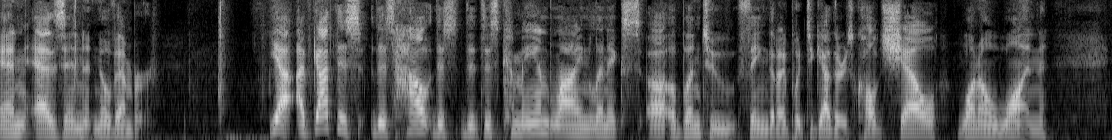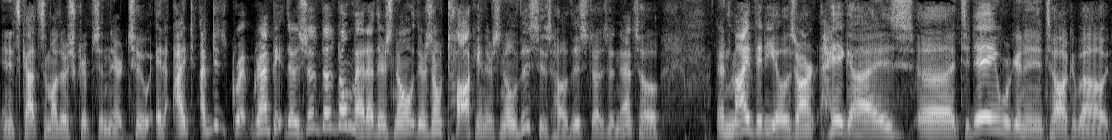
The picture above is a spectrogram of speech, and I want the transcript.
N as in November. Yeah, I've got this this how this this command line Linux uh, Ubuntu thing that I put together. It's called Shell 101 and it's got some other scripts in there too. And I, I just grandpa. There's just, there's no meta. There's no there's no talking. There's no this is how this does and that's how. And my videos aren't. Hey guys, uh, today we're going to talk about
